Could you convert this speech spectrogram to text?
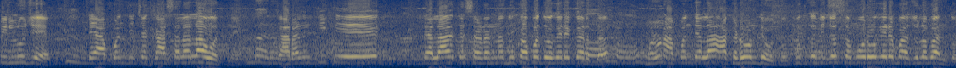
पिल्लू जे आहे ते आपण तिच्या कासाला लावत नाही. कारण की ते त्याला त्या सडांना दुखापत वगैरे करतं. हो, हो. म्हणून आपण त्याला आखडवून ठेवतो फक्त तिच्या समोर वगैरे बाजूला बांधतो.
